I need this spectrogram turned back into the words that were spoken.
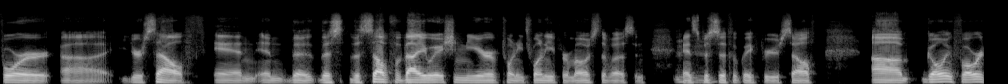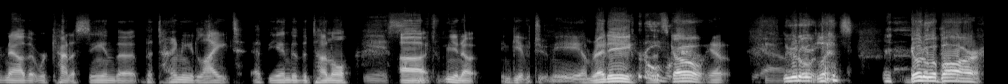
for uh yourself and and the this the self evaluation year of 2020 for most of us and mm-hmm. and specifically for yourself um, going forward now that we're kind of seeing the the tiny light at the end of the tunnel yes uh you know give it to me. I'm ready. Let's go. Yeah, yeah. Let's go to a bar.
